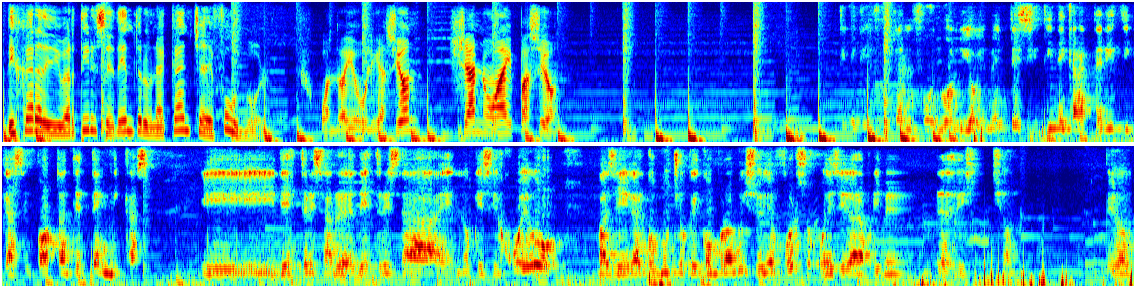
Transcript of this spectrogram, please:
dejara de divertirse dentro de una cancha de fútbol. Cuando hay obligación, ya no hay pasión. Fútbol y obviamente si tiene características importantes técnicas, eh, destreza en lo que es el juego, va a llegar con mucho que compromiso y esfuerzo, puede llegar a primera división. Pero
